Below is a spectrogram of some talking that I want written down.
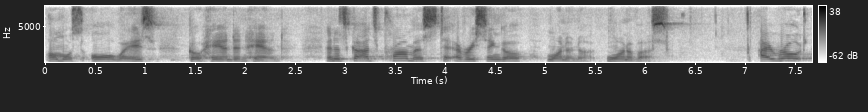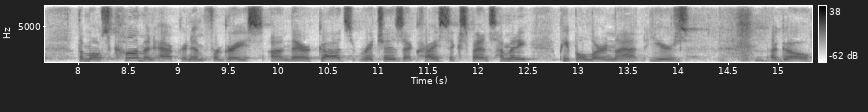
almost always go hand in hand. And it's God's promise to every single one of us. I wrote the most common acronym for grace on there God's riches at Christ's expense. How many people learned that years ago?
